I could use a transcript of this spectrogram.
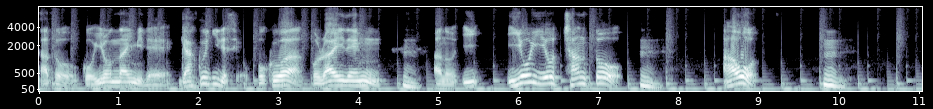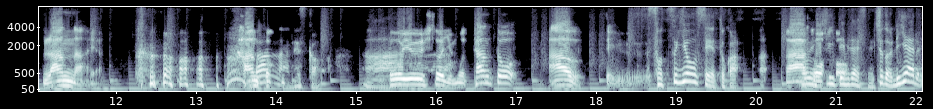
あと、こういろんな意味で逆にですよ。僕はこう来年、うん。あの、い、いよいよちゃんとうん。会おう。うん。ランナーや、監督、ですか？そういう人にもちゃんと会うっていう。卒業生とかああ聞い。てみたいですね。ちょっとリアル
